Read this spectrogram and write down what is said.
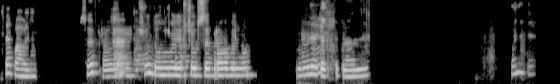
Все правильно. Все правильно. Чудово, якщо все правильно. У мене теж все правильно. Мене теж.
